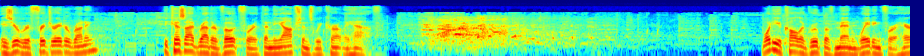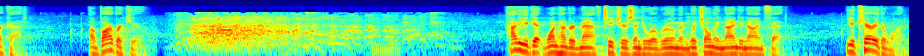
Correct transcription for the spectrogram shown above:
Is your refrigerator running? Because I'd rather vote for it than the options we currently have. What do you call a group of men waiting for a haircut? A barbecue. How do you get 100 math teachers into a room in which only 99 fit? You carry the one.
